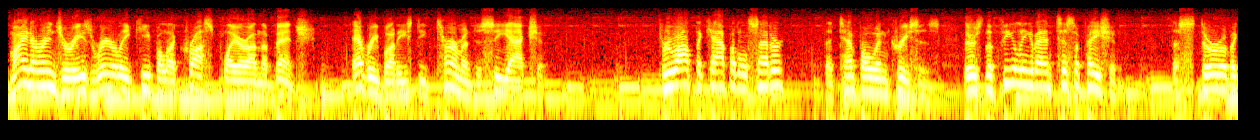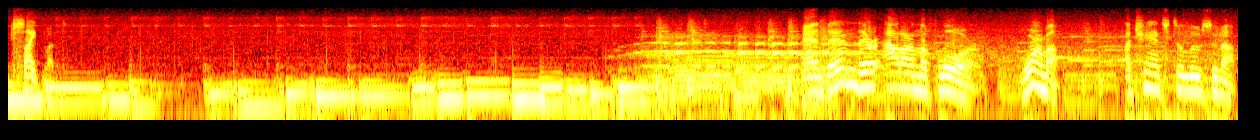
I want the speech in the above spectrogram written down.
Minor injuries rarely keep a lacrosse player on the bench. Everybody's determined to see action. Throughout the Capitol Center, the tempo increases. There's the feeling of anticipation, the stir of excitement. And then they're out on the floor. Warm up, a chance to loosen up,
